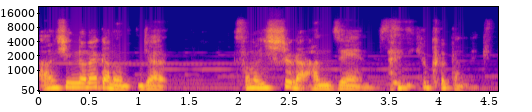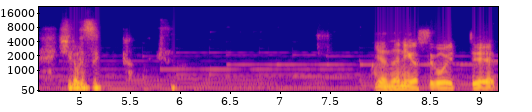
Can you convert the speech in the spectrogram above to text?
安心の中の、じゃあ、その一種が安全です。よくわかんないけど。広すぎか。いや、何がすごいって、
